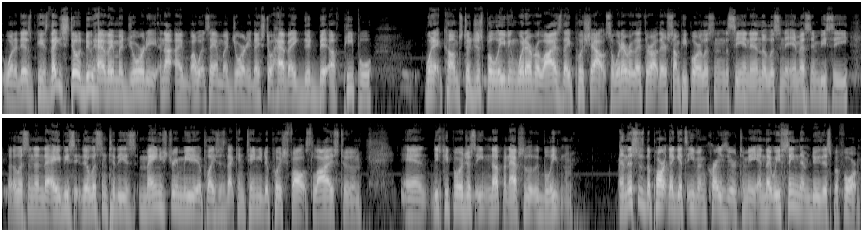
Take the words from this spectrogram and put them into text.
what it is because they still do have a majority. Not I, I wouldn't say a majority. They still have a good bit of people when it comes to just believing whatever lies they push out. So whatever they throw out there, some people are listening to CNN, they're listening to MSNBC, they're listening to ABC, they're listening to these mainstream media places that continue to push false lies to them. And these people are just eating up and absolutely believing them. And this is the part that gets even crazier to me, and that we've seen them do this before.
